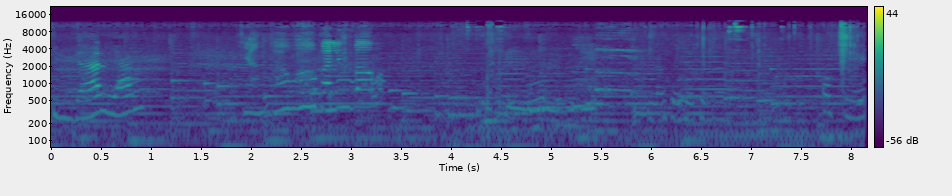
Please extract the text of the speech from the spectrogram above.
tinggal yang yang bawah paling bawah oke.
